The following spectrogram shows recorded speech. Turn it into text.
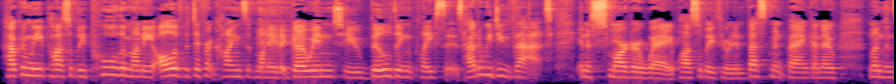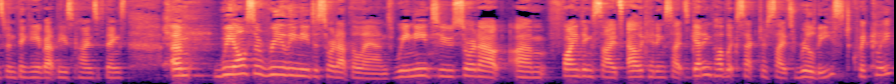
How can we possibly pool the money, all of the different kinds of money that go into building places? How do we do that in a smarter way? Possibly through an investment bank. I know London's been thinking about these kinds of things. Um, we also really need to sort out the land. We need to sort out. Um, finding sites, allocating sites, getting public sector sites released quickly.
